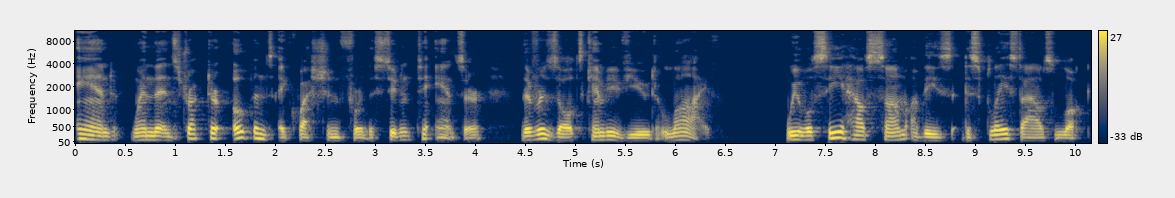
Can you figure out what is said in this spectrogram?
and when the instructor opens a question for the student to answer, the results can be viewed live. We will see how some of these display styles look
